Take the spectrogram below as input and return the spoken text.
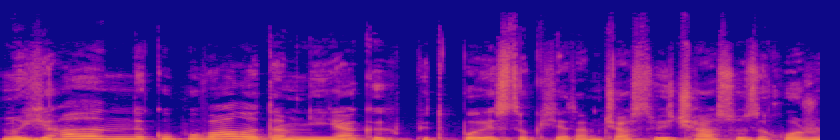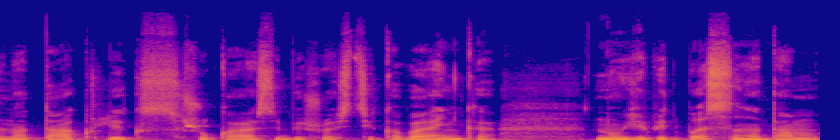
ну я не купувала там ніяких підписок, я там час від часу заходжу на Такфлікс, шукаю собі щось цікавеньке. Ну, я підписана там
